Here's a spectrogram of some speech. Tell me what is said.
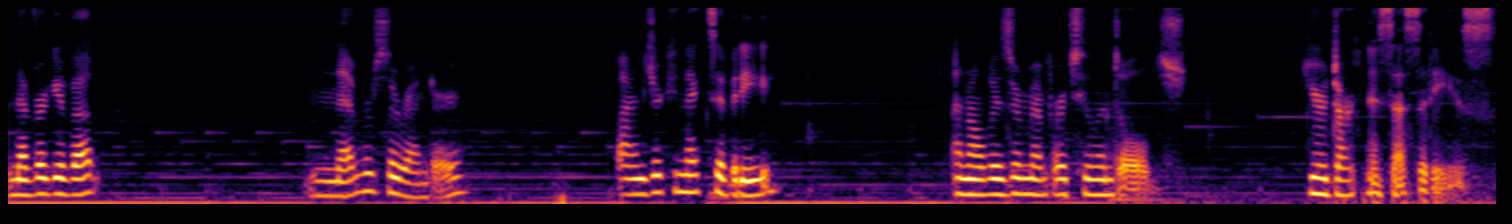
never give up, never surrender, find your connectivity, and always remember to indulge your dark necessities.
